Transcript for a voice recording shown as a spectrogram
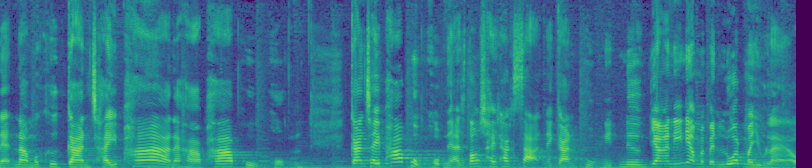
แนะนำก็คือการใช้ผ้านะคะผ้าผูกผมการใช้ผ้าผูกผมเนี่ยอาจจะต้องใช้ทักษะในการผูกนิดนึง อย่างอันนี้เนี่ยมันเป็นลวดมาอยู่แล้ว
